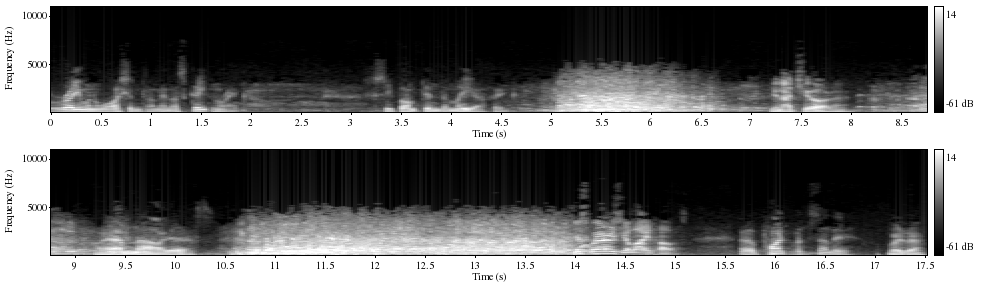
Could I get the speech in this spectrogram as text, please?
Raymond, Washington, in a skating rink. She bumped into me, I think. You're not sure, huh? I am now, yes. Just where is your lighthouse? Uh, Point Vicente. Where's that?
